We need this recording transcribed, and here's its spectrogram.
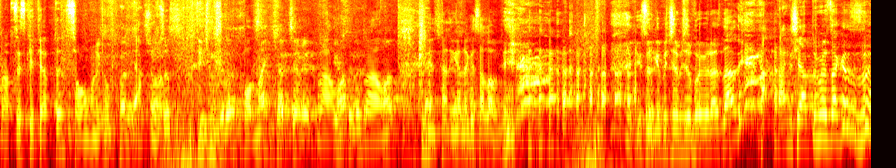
protsess ketyapti. Assalomu alaykum. Yaxshimisiz? Tinchmisizlar? Hormang. Charchamay. Rahmat, rahmat. men taniganlarga salom dey yusufga bichir bichir qo'yib berasizlar Tanishyaptimi o'zi aka sizni?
